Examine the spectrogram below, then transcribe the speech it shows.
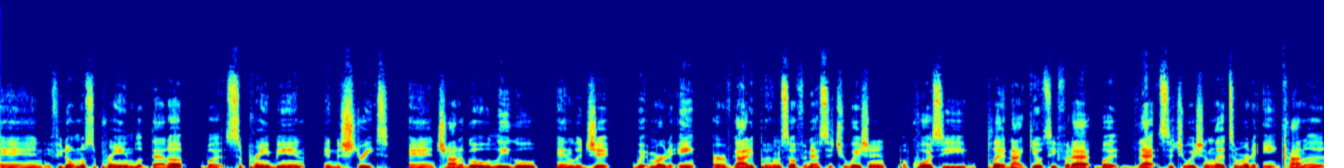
and if you don't know Supreme, look that up. But Supreme being in the streets and trying to go legal and legit with Murder Inc. Irv Gotti put himself in that situation. Of course, he pled not guilty for that, but that situation led to Murder Inc. kind of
